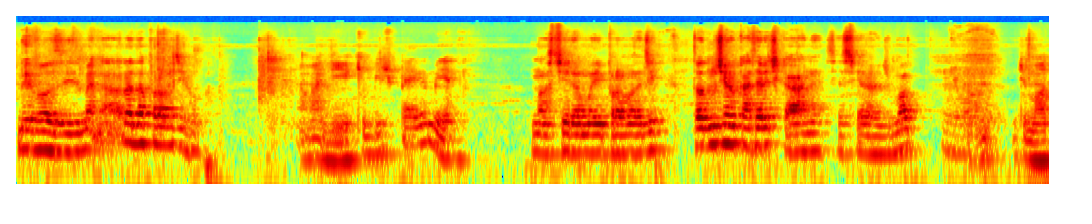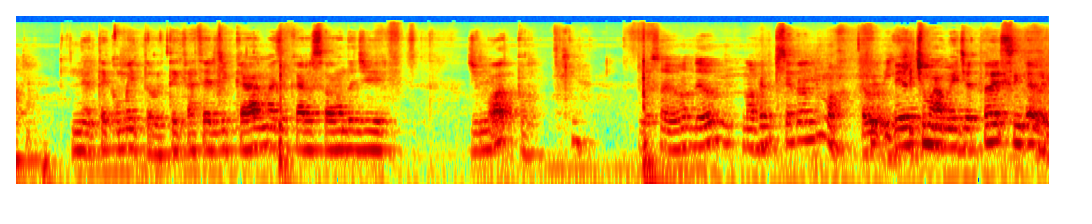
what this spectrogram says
nervosismo, é na hora da prova de rua. é uma dia que o bicho pega mesmo. Nós tiramos aí prova de. Todo mundo tirou carteira de carro, né? Vocês tiraram de moto? De moto. Né, Até comentou, tem carteira de carro, mas o cara só anda de, de moto, pô. Eu só eu andei 90% andando de moto. Eu, Eu ultimamente eu tô assim também.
